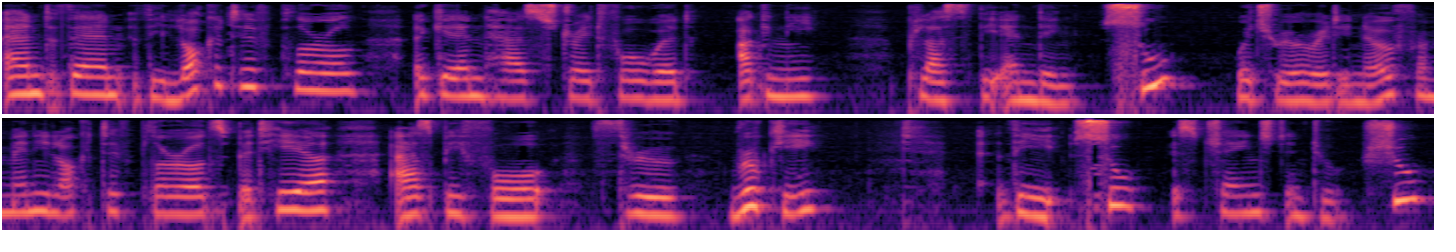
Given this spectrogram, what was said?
And then the locative plural again has straightforward agni plus the ending su, which we already know from many locative plurals, but here, as before, through ruki, the su is changed into shu,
